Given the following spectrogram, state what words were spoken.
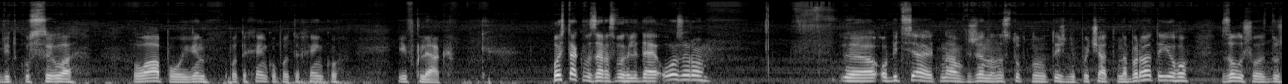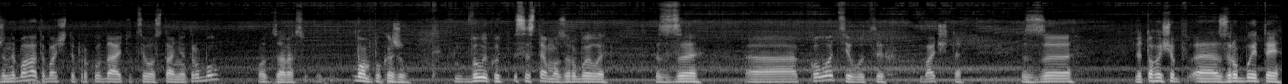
відкусила лапу, і він потихеньку-потихеньку і вкляк. Ось так зараз виглядає озеро. Е, Обіцяють нам вже на наступному тижні почати набирати його. Залишилось дуже небагато. Бачите, прокладають оцю останню трубу. От зараз вам покажу. Велику систему зробили з е, колодців оцих, бачите, з, для того, щоб е, зробити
